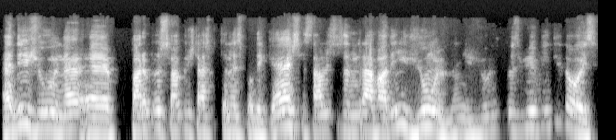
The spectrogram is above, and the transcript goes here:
é de junho, né? É, para o pessoal que está escutando esse podcast, essa aula está sendo gravada em junho, né? em junho de 2022.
